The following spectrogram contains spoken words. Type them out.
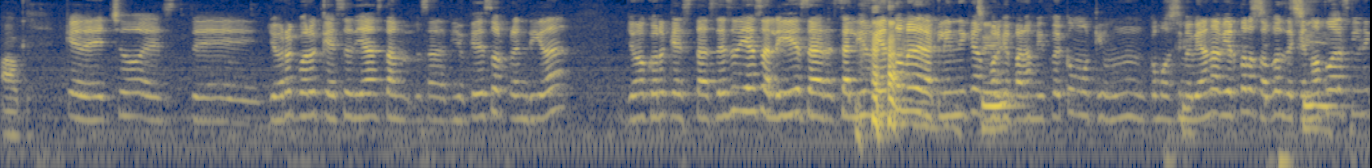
Ah, ok. Que de hecho, este, yo recuerdo que ese día hasta, o sea, yo quedé sorprendida. Yo me acuerdo que hasta ese día salí, o sea, salí riéndome de la clínica Sí. porque para mí fue como que un, como si Sí. me hubieran abierto los ojos de que Sí, no todas las clínicas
